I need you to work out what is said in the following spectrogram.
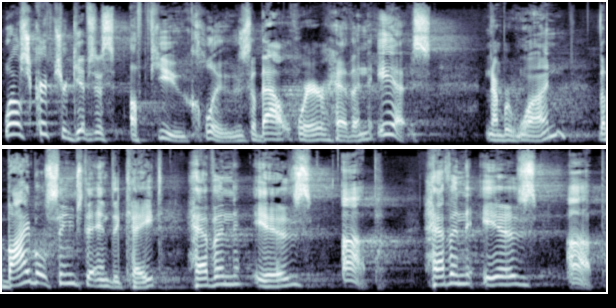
Well, scripture gives us a few clues about where heaven is. Number one, the Bible seems to indicate heaven is up. Heaven is up.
